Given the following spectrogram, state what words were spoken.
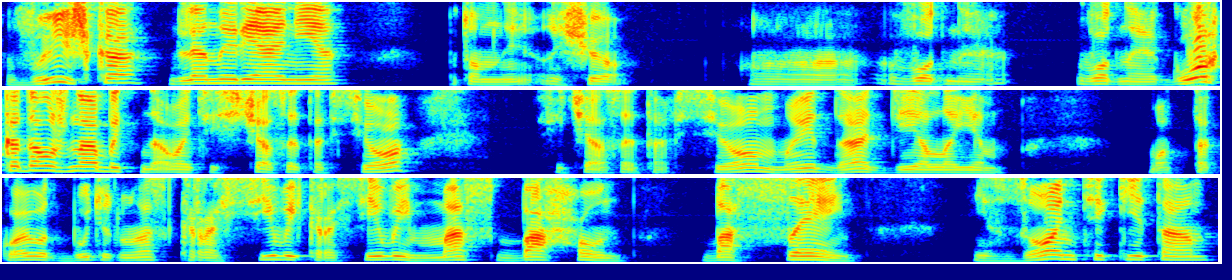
вышка для ныряния, потом еще водная, водная горка должна быть. Давайте сейчас это все, сейчас это все мы доделаем. Вот такой вот будет у нас красивый-красивый масбахон, бассейн. И зонтики там,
